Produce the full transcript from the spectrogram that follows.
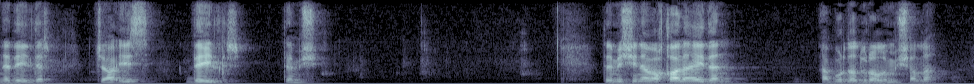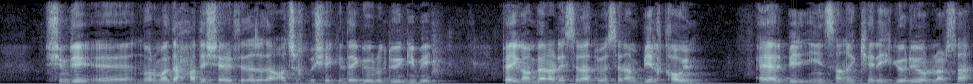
ne değildir? Caiz değildir demiş. Demiş yine وَقَالَ اَيْدًا ha Burada duralım inşallah. Şimdi e, normalde hadis-i şerifte de zaten açık bir şekilde görüldüğü gibi Peygamber aleyhissalatu vesselam bir kavim eğer bir insanı kerih görüyorlarsa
